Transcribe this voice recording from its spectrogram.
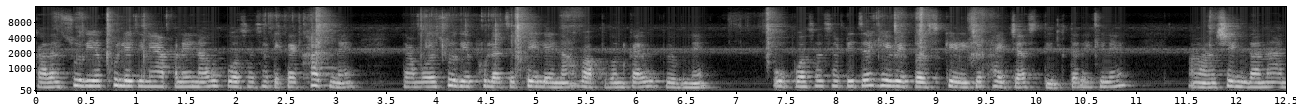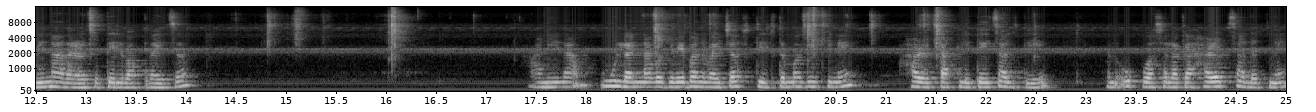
कारण सूर्यफुले की नाही आपण आहे ना उपवासासाठी काय खात नाही. त्यामुळे सूर्यफुलाचं तेल आहे ना वापरून काय उपयोग नाही. उपवासासाठी जर हे वेपर्स केळीचे खायचे असतील तर की नाही शेंगदाणा आणि नारळाचं तेल वापरायचं. आणि ना मुलांना वगैरे बनवायचे असतील तर मग की नाही हळद टाकली ते चालते पण उपवासाला काय हळद चालत नाही.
